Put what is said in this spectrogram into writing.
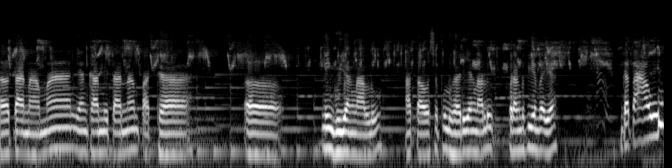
uh, tanaman yang kami tanam pada uh, minggu yang lalu atau 10 hari yang lalu. Kurang lebih ya mbak ya? Nggak tahu.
